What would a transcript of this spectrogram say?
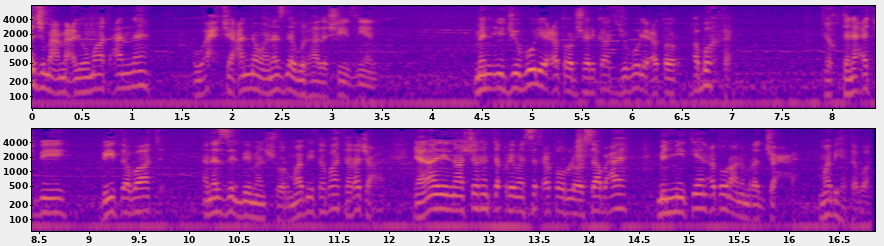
أجمع معلومات عنه وأحكي عنه وأنزله أقول هذا شيء زين. من يجيبوا لي عطر شركات يجيبوا لي عطر أبخه. اقتنعت به بي ثبات أنزل بمنشور ما بي ثبات ارجعه يعني أنا اللي ناشرهن تقريبا ست عطور لو سبعة من 200 عطور أنا مرجعها. ما بيها ثبات.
